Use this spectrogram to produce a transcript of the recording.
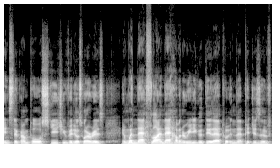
Instagram posts, YouTube videos, whatever it is. And when they're flying, they're having a really good day. They're putting their pictures of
